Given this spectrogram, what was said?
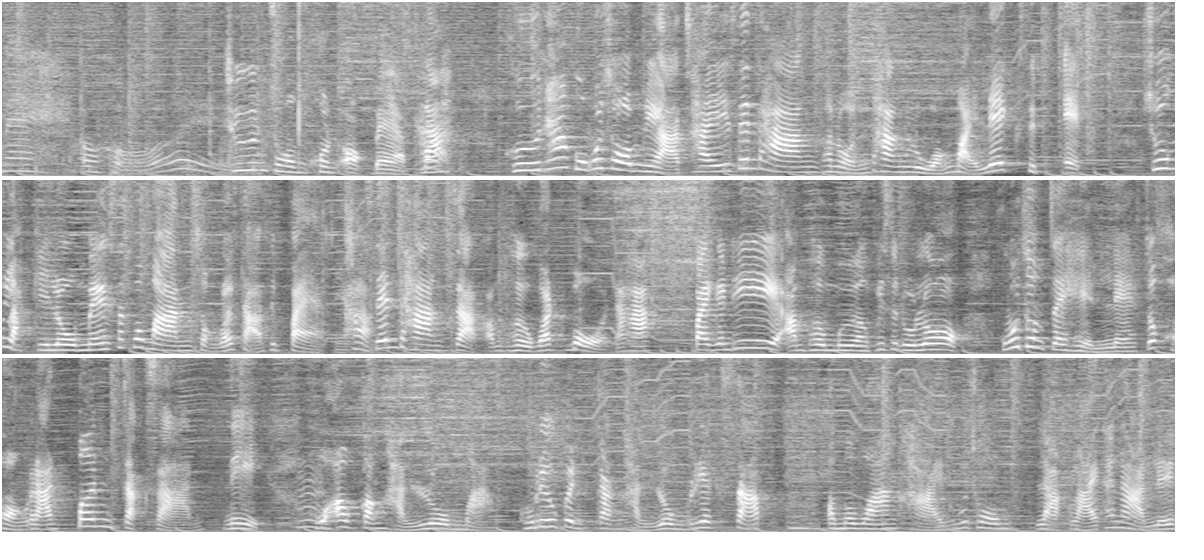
แม่โอ้โหชื่นชมคนออกแบบนะ ค่ะคือถ้าคุณผู้ชมเนี่ยใช้เส้นทางถนนทางหลวงหมายเลข 11 ช่วงหลักกิโลเมตรสักประมาณ 238เนี่ยค่ะเส้นทางจากอำเภอวัดโบสถ์นะคะ ไปกันที่อำเภอเมืองพิษณุโลก คุณผู้ชมจะเห็นเลยเจ้าของร้านเปิ้ลจักสารนี่เขาเอากังหันลมอะเขาเรียกว่าเป็นกังหันลมเรียกทรัพย์ เอามาวางขายคุณผู้ชม หลากหลายขนาดเลย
